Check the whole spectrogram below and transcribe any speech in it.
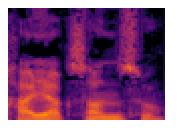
카약 선수.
